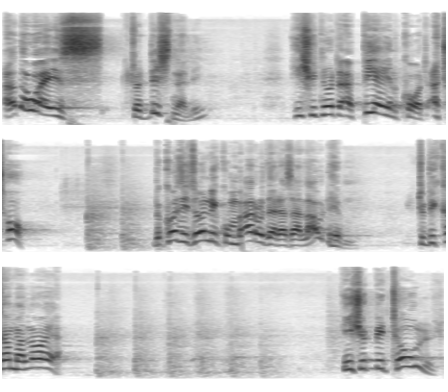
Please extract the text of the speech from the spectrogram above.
Otherwise, traditionally, he should not appear in court at all because it's only Kumbaru that has allowed him to become a lawyer. He should be told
